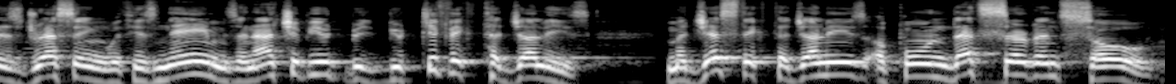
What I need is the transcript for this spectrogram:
is dressing with His names and attribute beatific tajallis, majestic tajallis upon that servant's soul.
